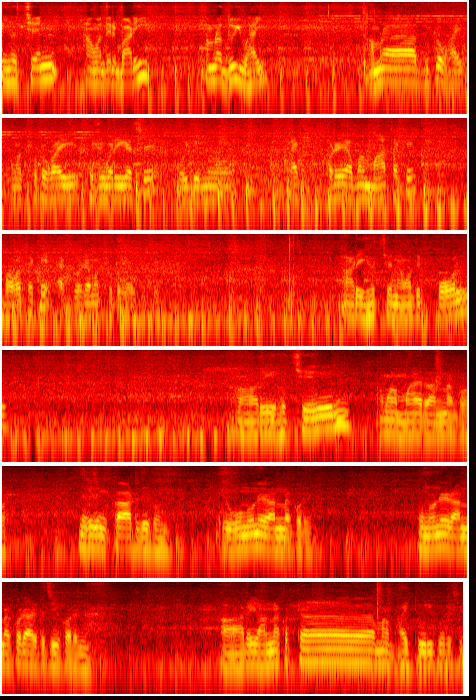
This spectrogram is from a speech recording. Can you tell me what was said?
এই হচ্ছেন আমাদের বাড়ি। আমরা দুই ভাই। আমরা দুটো ভাই, আমার ছোটো ভাই শ্বশুরবাড়ি গেছে, ওই জন্য এক ঘরে আমার মা থাকে, বাবা থাকে, এক ঘরে আমার ছোটো ভাই থাকে। আর এই হচ্ছেন আমাদের কল আর এই হচ্ছেন আমার মায়ের রান্নাঘর। দেখেছেন কাঠ দেখুন, এই উনুনে রান্না করে। উনুনে রান্না করে আর কিছুই করে না। আর এই রান্নাঘরটা আমার ভাই তৈরি করেছে।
